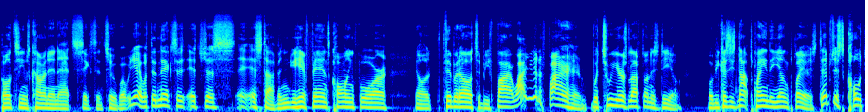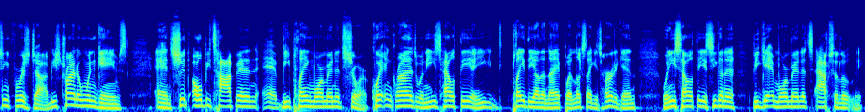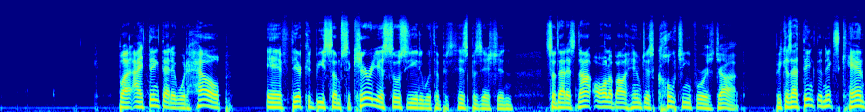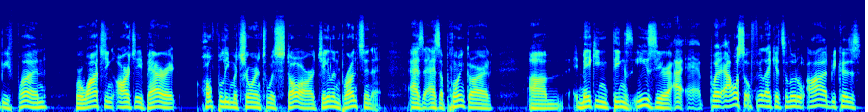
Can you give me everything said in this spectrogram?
Both teams coming in at six and two, but yeah, with the Knicks, it's just it's tough, and you hear fans calling for you know Thibodeau to be fired. Why are you going to fire him with two years left on his deal? Well, because he's not playing the young players. Thibs is coaching for his job. He's trying to win games. And should Obi Toppin eh, be playing more minutes? Sure. Quentin Grimes, when he's healthy, and he played the other night, but it looks like he's hurt again. When he's healthy, is he going to be getting more minutes? Absolutely. But I think that it would help if there could be some security associated with his position so that it's not all about him just coaching for his job. Because I think the Knicks can be fun we're watching R.J. Barrett hopefully mature into a star. Jalen Brunson as as a point guard, um, making things easier. I, but I also feel like it's a little odd because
